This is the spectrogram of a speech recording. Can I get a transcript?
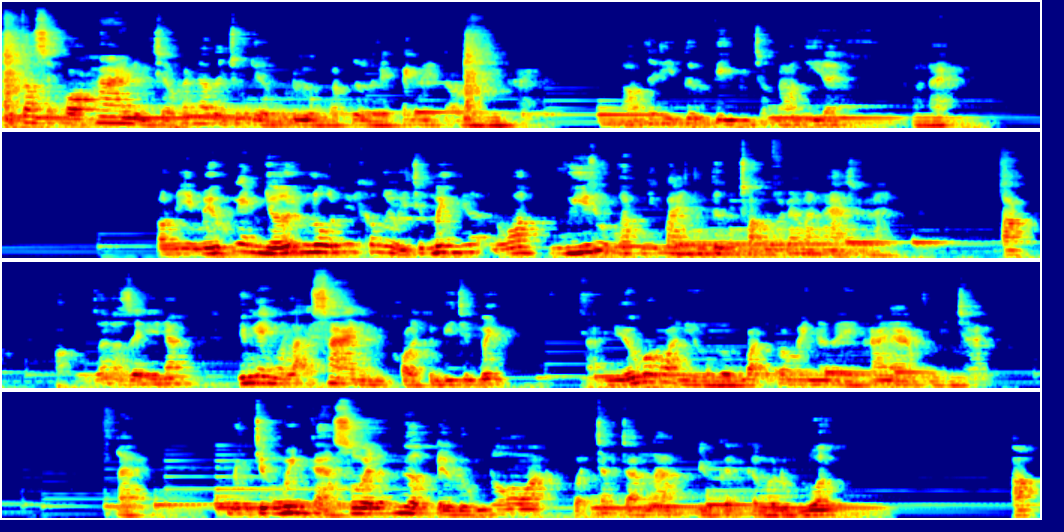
chúng ta sẽ có hai đường chéo khác nhau tại trung điểm một đường và từ đấy, anh này tạo được hình thành đó, thế thì tự tìm mình chọn nó gì đây? Còn này. Còn thì nếu các em nhớ được luôn thì không cần phải chứng minh nữa, đúng không? Ví dụ gặp những bài tương tự chọn luôn đáp án A chẳng hạn. Hoặc rất là dễ nhá. Nhưng anh còn lại sai thì mình khỏi cần đi chứng minh. Dạ, nếu mà các bạn hiểu rồi các bạn comment cho thấy hai em cũng chính xác Đấy. mình chứng minh cả xuôi lẫn ngược đều đúng đúng không ạ? Vậy chắc chắn là điều kiện cần vào đúng luôn. Đó.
